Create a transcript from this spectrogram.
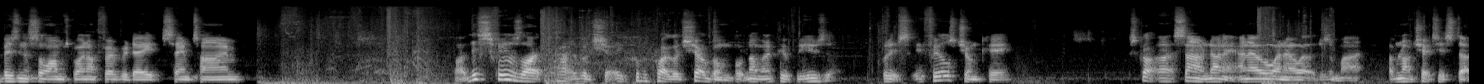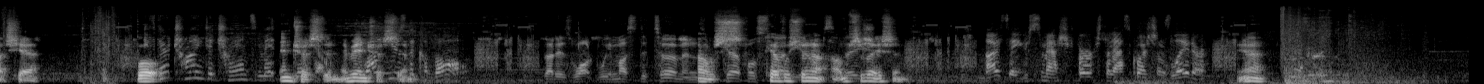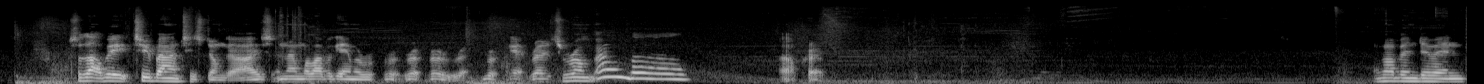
business alarms going off every day at the same time. Like this feels like quite a good shot. It could be quite a good shotgun, but not many people use it. But it's it feels chunky. It's got that sound on it. I know, I know. It doesn't matter. I've not checked its stats yet. But They're trying to transmit Interesting, it'd be interesting. Use the cabal? That is what we must determine oh, through s- careful, careful study and student observation. I say you smash first and ask questions later. Yeah. So that'll be two bounties done, guys, and then we'll have a game of r- r- r- r- r- get ready to rum- rumble. Oh crap! Have I been doing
